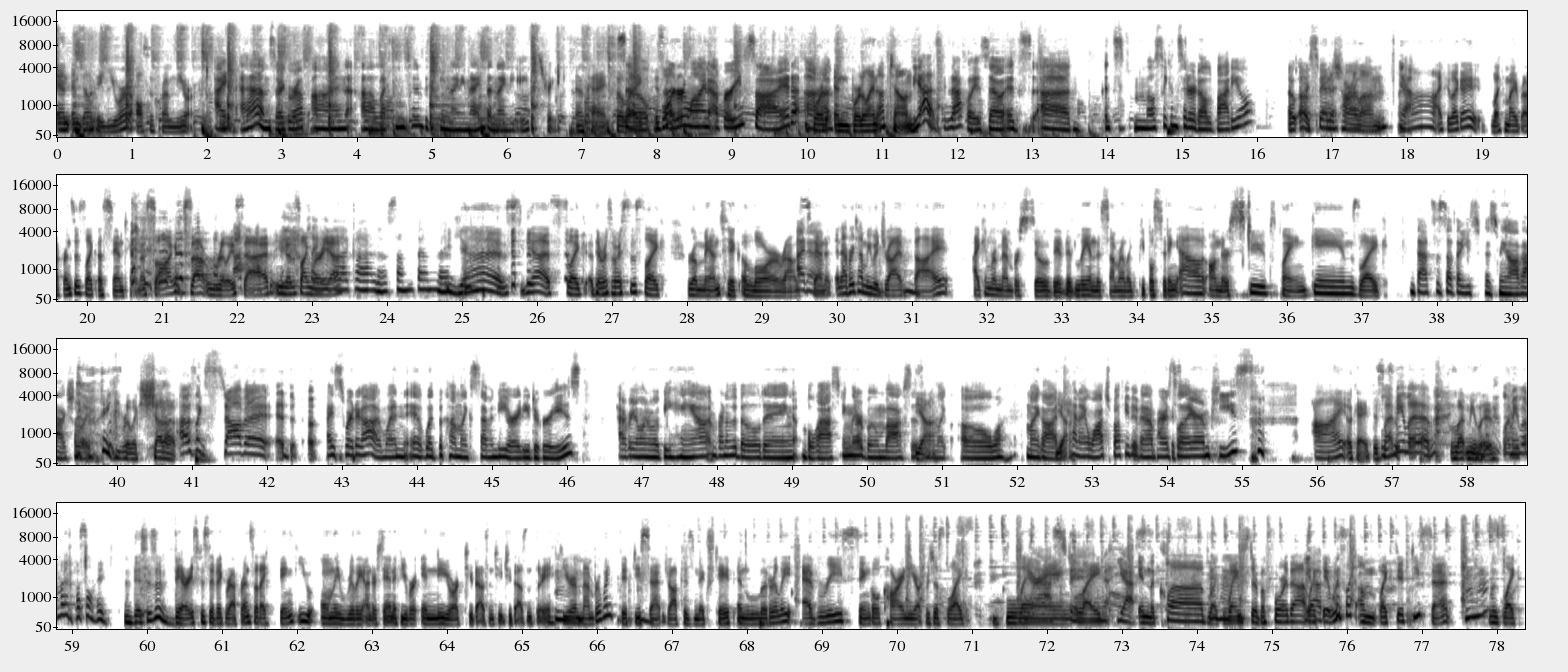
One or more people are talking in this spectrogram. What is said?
And Angelica, you are also from New York. I am. So I grew up on uh, Lexington between 99th and 98th Street. Okay, so, So, like is that borderline Upper East Side. uh, border, and borderline uptown? yes, exactly. So it's uh, it's mostly considered El Barrio. Oh, oh Spanish, Spanish Harlem. Harlem. Yeah. Ah, I feel like I like my reference is like a Santana song. is that really sad? You know the song Maria? Yes, yes. Like there was always this like romantic allure around. Spanish. And every time we would drive by, I can remember so vividly in the summer, like people sitting out on their stoops playing games. Like That's the stuff that used to piss me off, actually. you were like, shut up. I was like, stop it. And, uh, I swear to God, when it would become like 70 or 80 degrees, everyone would be hanging out in front of the building, blasting their boom boxes. Yeah. And I'm like, oh my God, Yeah. can I watch Buffy the Vampire Slayer in peace? I okay. This Let is me live. let me live. Let me live my best life. This is a very specific reference that I think you only really understand if you were in New York 2002, 2003. Do you mm-hmm. remember when 50 Cent dropped his mixtape and literally every single car in New York was just like blaring, Blasting. like Yes. in the club, like mm-hmm. Wanksta before that. Like it was like, um, like 50 Cent mm-hmm. was like,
